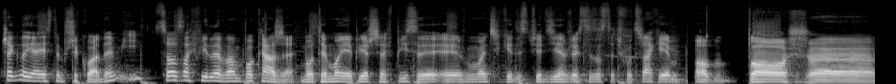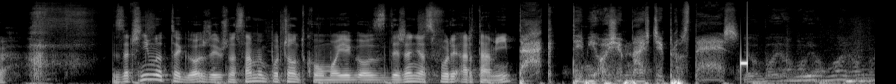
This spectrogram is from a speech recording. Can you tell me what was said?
Czego ja jestem przykładem i co za chwilę Wam pokażę, bo te moje pierwsze wpisy y, w momencie, kiedy stwierdziłem, że chcę zostać futrakiem, o Boże... Zacznijmy od tego, że już na samym początku mojego zderzenia z fury artami. Tak, tymi 18 plus też. Jubo, jubo, jubo, jubo,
